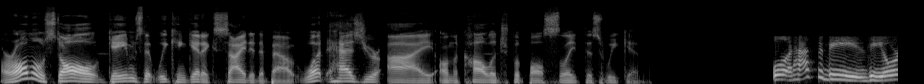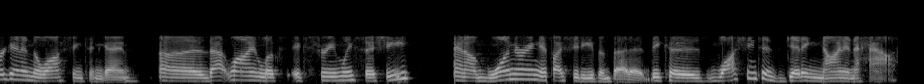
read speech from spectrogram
are almost all games that we can get excited about. What has your eye on the college football slate this weekend? Well, it has to be the Oregon and the Washington game. Uh, that line looks extremely fishy, and I'm wondering if I should even bet it because Washington's getting nine and a half.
